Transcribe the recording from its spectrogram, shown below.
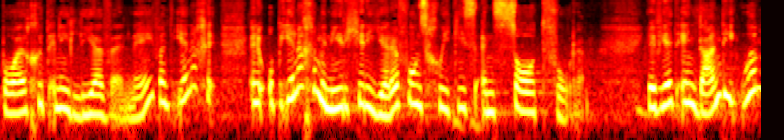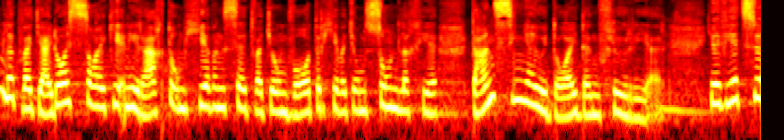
baie goed in die lewe, nê? Nee? Want enige op enige manier gee die Here vir ons goedjies in saadvorm. Jy weet en dan die oomblik wat jy daai saadjie in die regte omgewing sit wat jy hom water gee, wat jy hom sonlig gee, dan sien jy hoe daai ding floreer. Jy weet so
